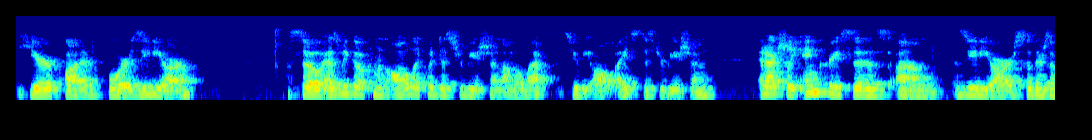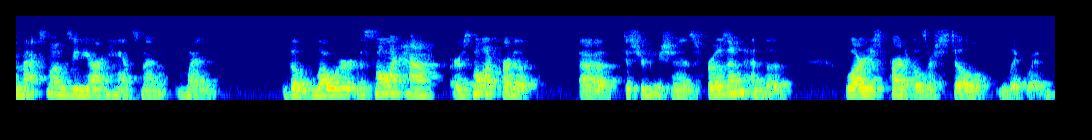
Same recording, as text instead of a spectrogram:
here plotted for ZDR. So as we go from an all liquid distribution on the left to the all ice distribution, it actually increases um, ZDR. So there's a maximum ZDR enhancement when the lower, the smaller half or smaller part of the uh, distribution is frozen and the largest particles are still liquid.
